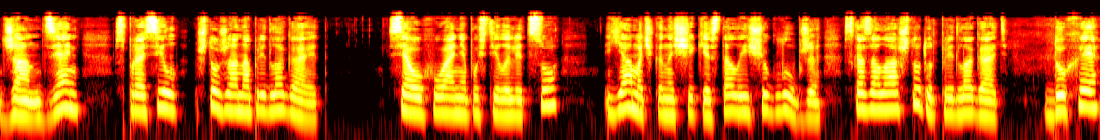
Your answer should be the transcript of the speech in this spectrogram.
Джан Дзянь спросил, что же она предлагает. Сяо Хуань опустила лицо, Ямочка на щеке стала еще глубже. Сказала, а что тут предлагать? Дохе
